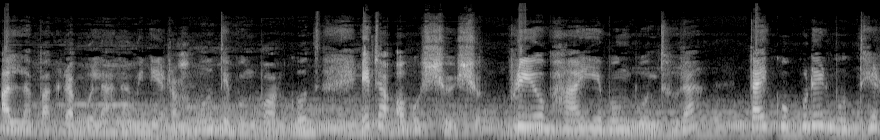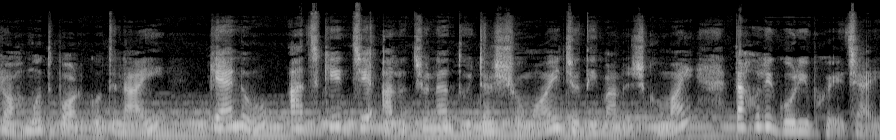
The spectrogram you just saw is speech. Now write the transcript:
আল্লাহ পাক রাব্বুল আলমিনের রহমত এবং বরকত, এটা অবশ্যই। প্রিয় ভাই এবং বন্ধুরা তাই কুকুরের মধ্যে রহমত বরকত নাই। কেন আজকের যে আলোচনা দুইটার সময় যদি মানুষ ঘুমায়, তাহলে গরিব হয়ে যায়।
